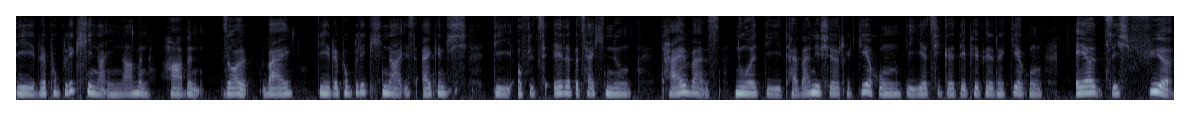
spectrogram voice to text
die Republik China im Namen haben soll, weil die Republik China ist eigentlich die offizielle Bezeichnung Taiwans. Nur die taiwanische Regierung, die jetzige DPP-Regierung, eher sich für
